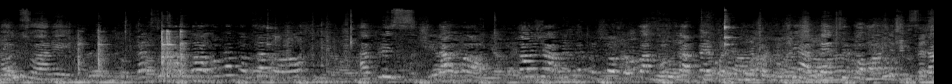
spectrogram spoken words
Bonne soirée. À plus. D'accord. Quand j'ai amené quelque chose, je. Faut que j'appelle. Tu appelles, tu commandes c'est ça.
